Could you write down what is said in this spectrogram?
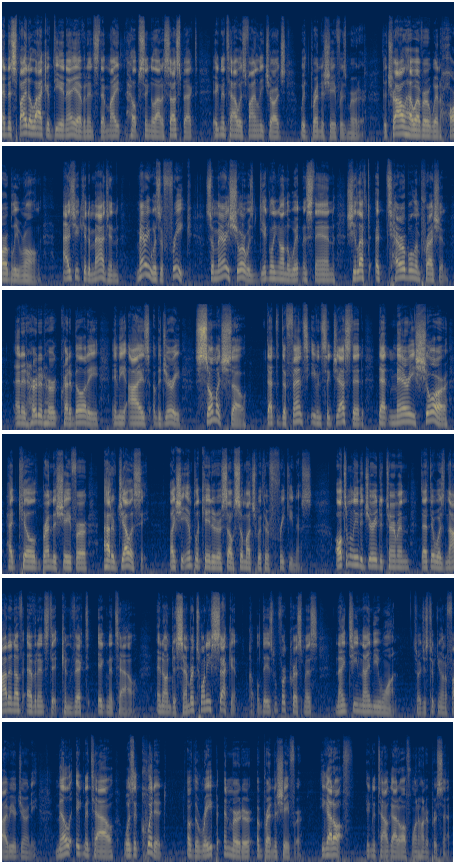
and despite a lack of DNA evidence that might help single out a suspect, Ignatow was finally charged with Brenda Schaefer's murder. The trial, however, went horribly wrong. As you could imagine, Mary was a freak. So Mary Shore was giggling on the witness stand. She left a terrible impression, and it hurted her credibility in the eyes of the jury. So much so that the defense even suggested that Mary Shore had killed Brenda Schaefer out of jealousy, like she implicated herself so much with her freakiness. Ultimately, the jury determined that there was not enough evidence to convict Ignatow, and on December 22nd, a couple days before Christmas, 1991, so I just took you on a five year journey, Mel Ignatow was acquitted of the rape and murder of Brenda Schaefer. He got off. Ignatow got off 100%.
